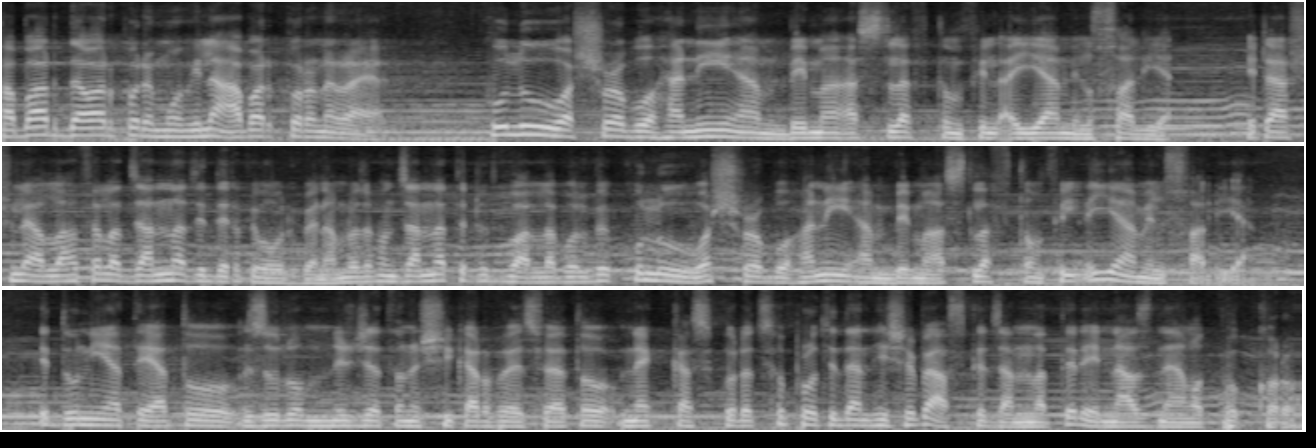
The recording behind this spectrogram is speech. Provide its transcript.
খাবার দেওয়ার পরে মহিলা আবার কোরআনের আয়াত। কুলু অশ্রবু হানি আম বিমা আসলাফ তুমফিল আয়ামিল খালিয়া। এটা আসলে আল্লাহ তালা জান্নাতিদেরকে বলবেন। আমরা যখন জান্নাতে ঢুকবো আল্লাহ বলবে কুলু অশ্রবু হানি আম বিমা আসলাফ তুমফিল আয়ামিল খালিয়া। এই দুনিয়াতে এত জুলুম নির্যাতনের শিকার হয়েছে এত নেক কাজ করেছ প্রতিদান হিসেবে আজকে জান্নাতের এই নাজ নেয়ামত ভোগ করো।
